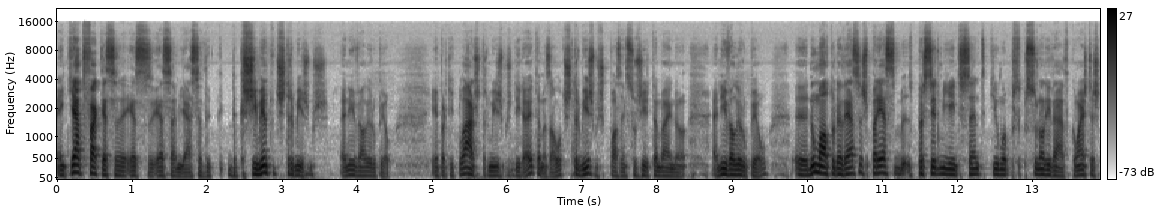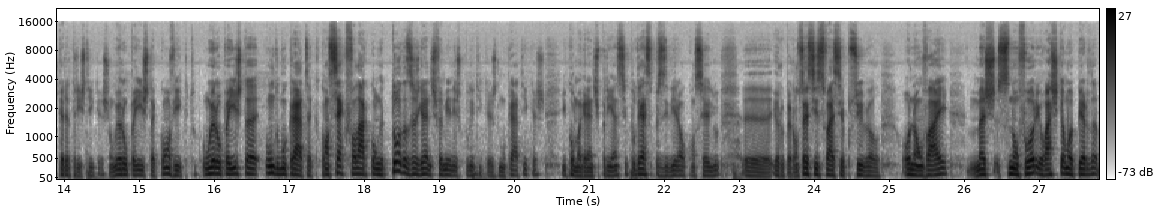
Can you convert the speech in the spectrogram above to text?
em que há, de facto, essa, essa, essa ameaça de, de crescimento de extremismos a nível europeu, em particular extremismos de direita, mas há outros extremismos que podem surgir também no, a nível europeu. Uh, numa altura dessas, parece, parecer-me interessante que uma personalidade com estas características, um europeísta convicto, um europeísta, um democrata que consegue falar com todas as grandes famílias políticas democráticas e com uma grande experiência, pudesse presidir ao Conselho uh, Europeu. Não sei se isso vai ser possível ou não vai, mas se não for, eu acho que é uma perda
